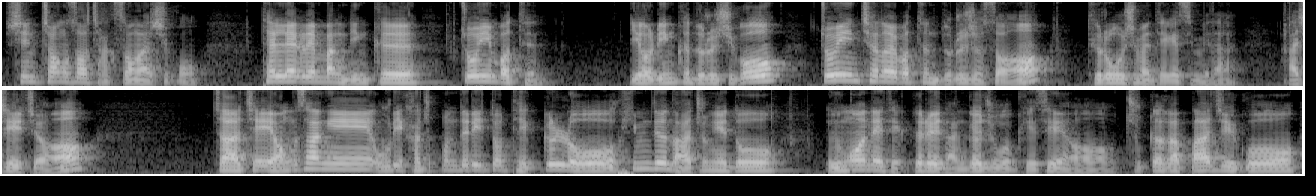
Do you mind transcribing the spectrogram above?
신청서 작성하시고 텔레그램 방 링크 조인 버튼 이거 링크 누르시고 조인 채널 버튼 누르셔서 들어오시면 되겠습니다. 아시겠죠? 자, 제 영상에 우리 가족분들이 또 댓글로 힘든 와중에도 응원의 댓글을 남겨주고 계세요. 주가가 빠지고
